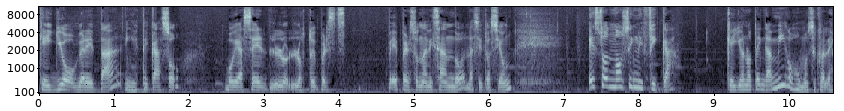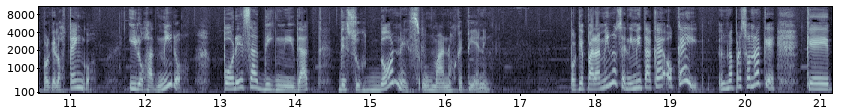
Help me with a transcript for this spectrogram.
que yo, Greta, en este caso, voy a hacer, lo, lo estoy eh, personalizando la situación. Eso no significa que yo no tenga amigos homosexuales, porque los tengo y los admiro por esa dignidad de sus dones humanos que tienen. Porque para mí no se limita a que, ok, es una persona que, que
